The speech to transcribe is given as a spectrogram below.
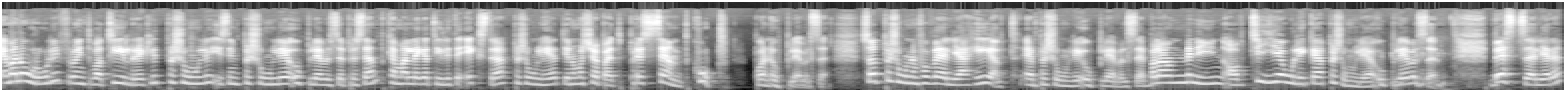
Är man orolig för att inte vara tillräckligt personlig i sin personliga upplevelsepresent kan man lägga till lite extra personlighet genom att köpa ett presentkort på en upplevelse. Så att personen får välja helt en personlig upplevelse bland menyn av tio olika personliga upplevelser. Bästsäljare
